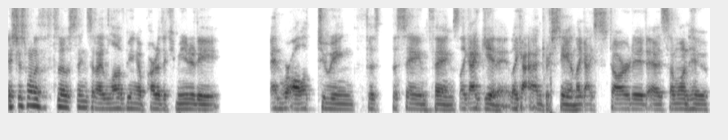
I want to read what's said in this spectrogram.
it's just one of those things that I love being a part of the community and we're all doing the, the same things. Like i get it. Like i understand. Like i started as someone who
